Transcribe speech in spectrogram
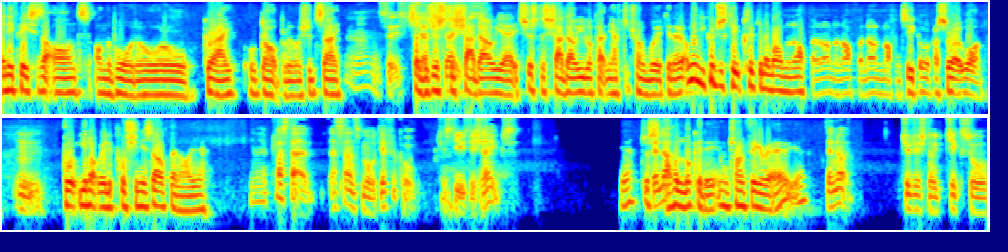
Any pieces that aren't on the board are all grey or dark blue, I should say. Oh, so it's So just, they're just a shadow, yeah. It's just a shadow you look at and you have to try and work it out. I mean, you could just keep clicking them on and off and on and off and on and off until you come across the right one. Mm. But you're not really pushing yourself, then, are you? No, plus, that that sounds more difficult. Just use the shapes. Yeah, just They're not- have a look at it and try and figure it out. Yeah. They're not traditional jigsaw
